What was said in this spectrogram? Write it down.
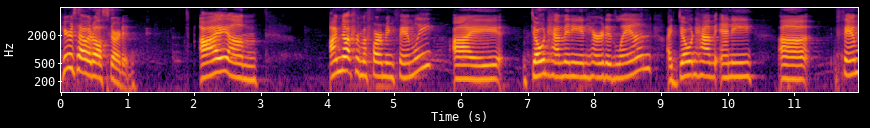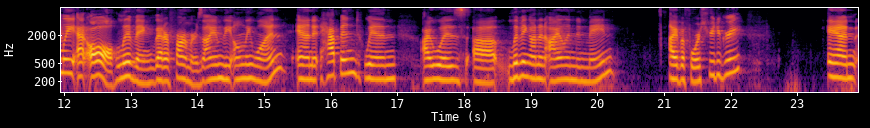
here's how it all started. I, um, I'm not from a farming family. I don't have any inherited land. I don't have any uh, family at all living that are farmers. I am the only one, and it happened when I was uh, living on an island in Maine. I have a forestry degree, and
